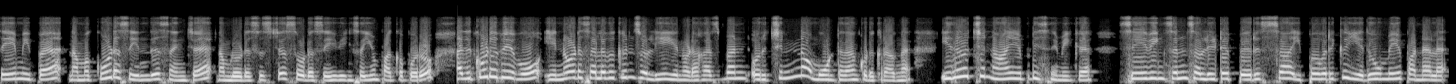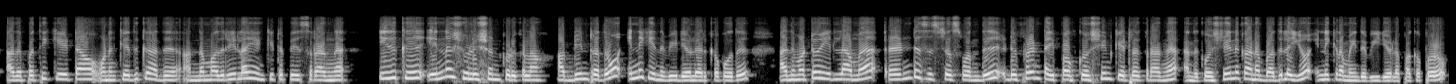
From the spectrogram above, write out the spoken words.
சேமிப்ப நம்ம கூட சேர்ந்து செஞ்ச நம்மளோட சிஸ்டர்ஸோட சேவிங்ஸையும் பார்க்க போறோம். அது கூடவே என்னோட செலவுக்குன்னு சொல்லி என்னோட ஹஸ்பண்ட் ஒரு சின்ன அமௌண்ட்டை தான் கொடுக்குறாங்க. இதை வச்சு நான் எப்படி சேமிக்க? சேவிங்ஸ்ன்னு சொல்லிட்டு பெருசா இப்போ வரைக்கும் எதுவுமே பண்ணல. அதை பத்தி கேட்டா உனக்கு எதுக்கு அது? அந்த மாதிரிலாம் என்கிட்ட பேசுறாங்க. இதுக்கு என்ன சொல்யூஷன் கொடுக்கலாம் அப்படின்றதும் இன்னைக்கு இந்த வீடியோல இருக்க போது அது மட்டும் இல்லாம ரெண்டு சிஸ்டர்ஸ் வந்து டிஃப்ரெண்ட் டைப் ஆஃப் கொஸ்டின் கேட்டிருக்காங்க அந்த கொஸ்டினுக்கான பதிலையும் இன்னைக்கு நம்ம இந்த வீடியோல பார்க்க போறோம்.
